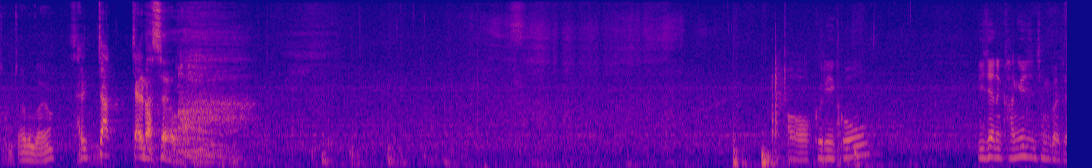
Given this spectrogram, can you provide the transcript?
좀 짧은가요? 살짝 짧았어요. 어, 그리고 이제는 강유진 참가자.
